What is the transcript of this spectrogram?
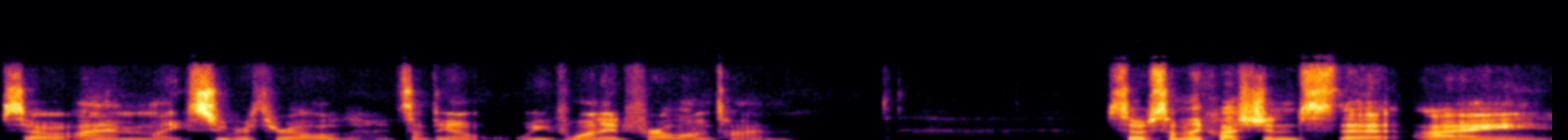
So I'm like super thrilled. It's something that we've wanted for a long time. So some of the questions that I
